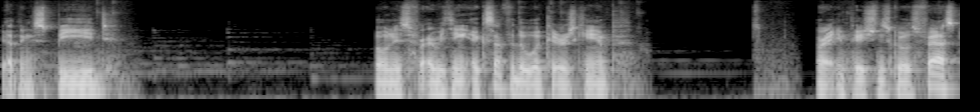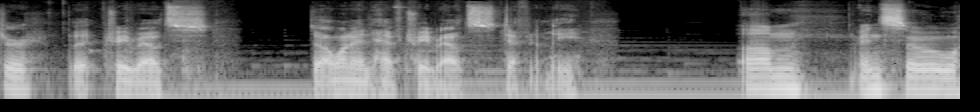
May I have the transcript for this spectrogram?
gathering speed. Bonus for everything except for the Woodcutter's camp. Alright, impatience goes faster, but trade routes. So I want to have trade routes, definitely. Um, and so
